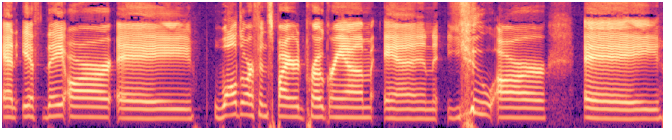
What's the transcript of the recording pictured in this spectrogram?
And if they are a Waldorf inspired program and you are a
